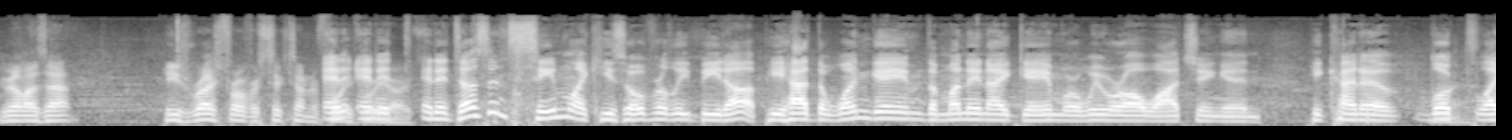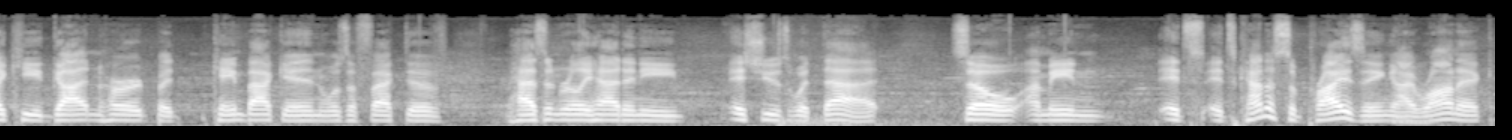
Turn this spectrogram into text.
You realize that? He's rushed for over 644 and, and yards. it and it doesn't seem like he's overly beat up. He had the one game, the Monday night game, where we were all watching, and he kind of looked like he'd gotten hurt, but came back in, was effective. Hasn't really had any issues with that. So I mean, it's it's kind of surprising, ironic,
